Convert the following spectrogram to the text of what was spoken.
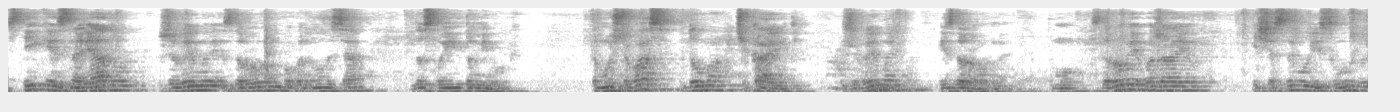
стільки з наряду живими, здоровими повернулися до своїх домівок. Тому що вас вдома чекають живими і здоровими. Тому здоров'я бажаю і щасливої служби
